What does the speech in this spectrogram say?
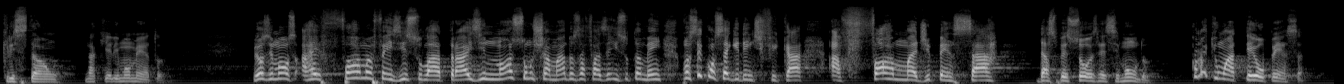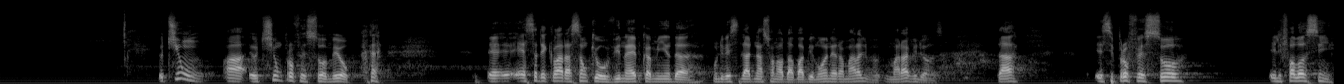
cristão naquele momento. Meus irmãos, a reforma fez isso lá atrás e nós somos chamados a fazer isso também. Você consegue identificar a forma de pensar das pessoas nesse mundo? Como é que um ateu pensa? Eu tinha um, ah, eu tinha um professor meu, é, essa declaração que eu ouvi na época minha da Universidade Nacional da Babilônia era maravilhosa. Tá? Esse professor, ele falou assim:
